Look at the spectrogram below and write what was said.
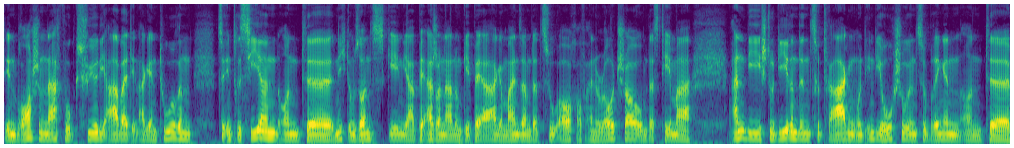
den Branchennachwuchs für die Arbeit in Agenturen zu interessieren. Und äh, nicht umsonst gehen ja PR-Journal und GPRA gemeinsam dazu auch auf eine Roadshow, um das Thema an die Studierenden zu tragen und in die Hochschulen zu bringen. Und äh,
